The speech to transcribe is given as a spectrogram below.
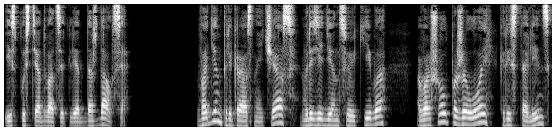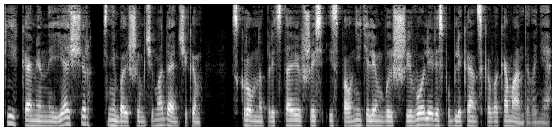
И спустя 20 лет дождался. В один прекрасный час в резиденцию Киба – вошел пожилой кристаллинский каменный ящер с небольшим чемоданчиком, скромно представившись исполнителем высшей воли республиканского командования.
